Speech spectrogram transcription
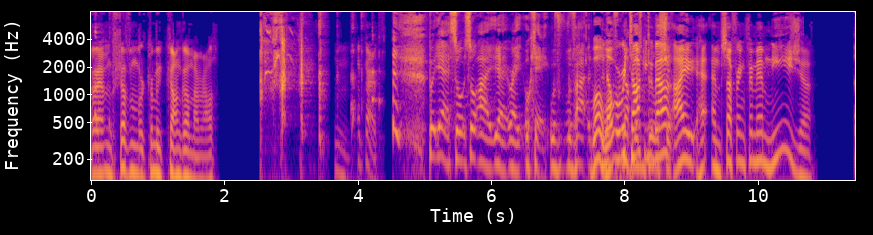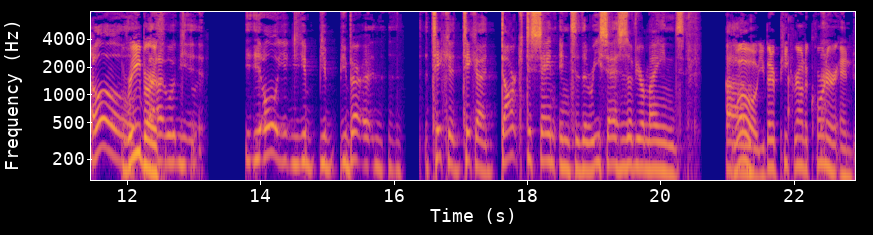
I'm shoving more Congo in my mouth. Hmm, okay. But yeah, so so I yeah right okay we've we've had Whoa, enough- what were we enough of this talking about? bullshit. I ha- am suffering from amnesia. Oh, Rebirth. uh, well, you, you, oh, you you you you better uh, take a take a dark descent into the recesses of your mind. Um, Whoa, you better peek around a corner and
